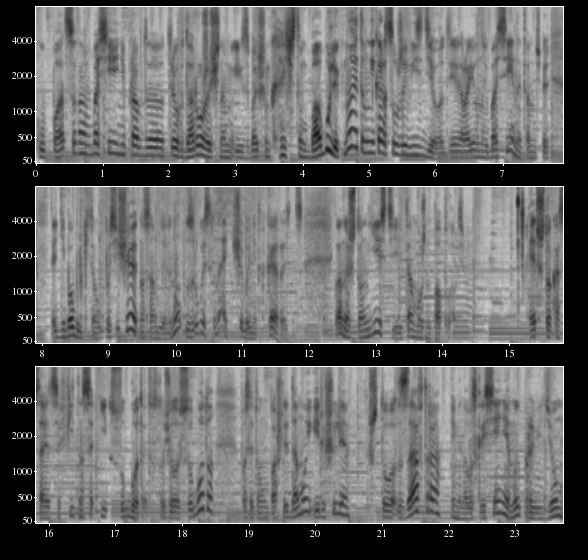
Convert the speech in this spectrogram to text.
купаться там в бассейне, правда, трехдорожечном и с большим количеством бабулек. Но это, мне кажется, уже везде. Вот районные бассейны, там теперь одни бабульки там посещают, на самом деле. Ну, с другой стороны, а чё бы нет, какая разница. Главное, что он есть, и там можно поплавать. Это что касается фитнеса и субботы. Это случилось в субботу. После этого мы пошли домой и решили, что завтра, именно воскресенье, мы проведем э,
